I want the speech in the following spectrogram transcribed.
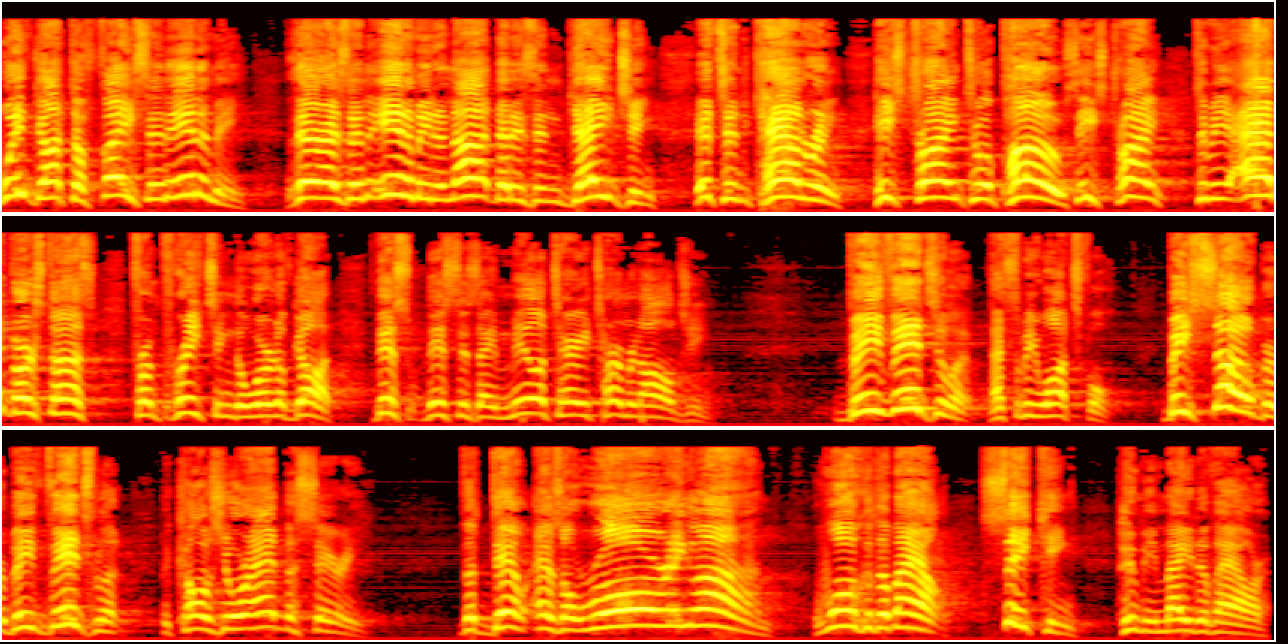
We've got to face an enemy. There is an enemy tonight that is engaging, it's encountering. He's trying to oppose, he's trying to be adverse to us from preaching the Word of God. This, this is a military terminology. Be vigilant, that's to be watchful. Be sober, be vigilant, because your adversary, the devil, as a roaring lion, walketh about, seeking whom he may devour.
